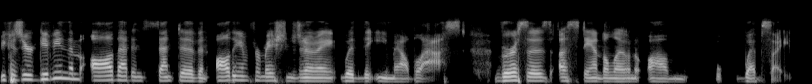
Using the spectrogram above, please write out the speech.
because you're giving them all that incentive and all the information to donate with the email blast versus a standalone um, website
